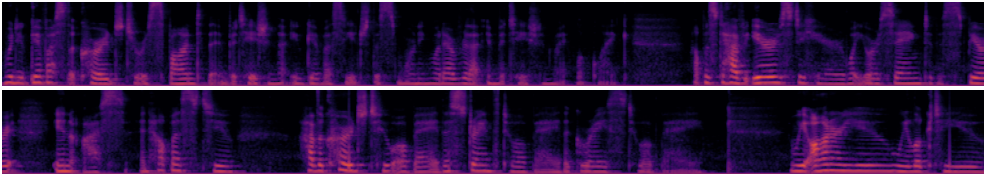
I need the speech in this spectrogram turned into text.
Would you give us the courage to respond to the invitation that you give us each this morning, whatever that invitation might look like? Help us to have ears to hear what you are saying to the Spirit in us, and help us to have the courage to obey, the strength to obey, the grace to obey. And we honor you, we look to you,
